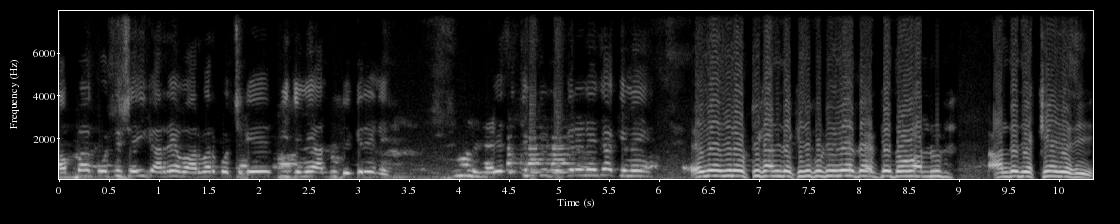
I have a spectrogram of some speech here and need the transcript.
ਆਪਾਂ ਕੋਸ਼ਿਸ਼ ਇਹੀ ਕਰ ਰਹੇ ਹਾਂ ਵਾਰ-ਵਾਰ ਪੁੱਛ ਕੇ ਵੀ ਜਿਵੇਂ ਆਲੂ ਡਿੱਗ ਰਹੇ ਨੇ। ਇਹ ਸੱਚੀ ਡਿੱਗ ਰਹੇ ਨੇ ਜਾਂ ਕਿਵੇਂ? ਇਹ ਅਸੀਂ ਰੋਟੀ ਖਾਂਦੀ ਦੇਖੀ ਸੀ ਕੁੜੀ ਦੇ ਅੱਗੇ ਦੋ ਆਲੂ ਆਂਦੇ ਦੇਖੇ ਆ ਜੀ ਅਸੀਂ।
